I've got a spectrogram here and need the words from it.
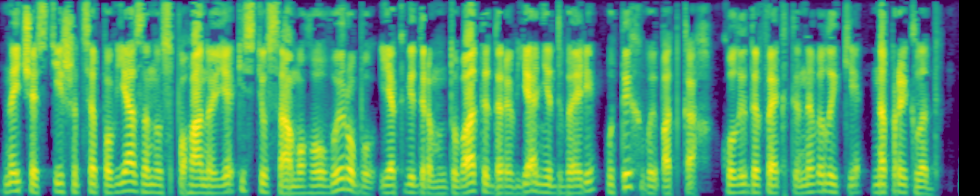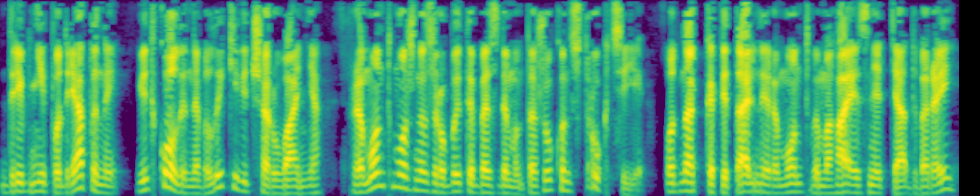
найчастіше це пов'язано з поганою якістю самого виробу, як відремонтувати дерев'яні двері у тих випадках, коли дефекти невеликі, наприклад, дрібні подряпини, відколи невеликі відчарування. Ремонт можна зробити без демонтажу конструкції, однак капітальний ремонт вимагає зняття дверей.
